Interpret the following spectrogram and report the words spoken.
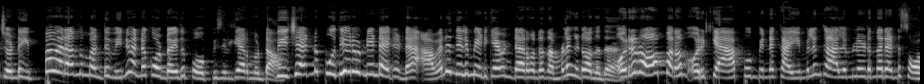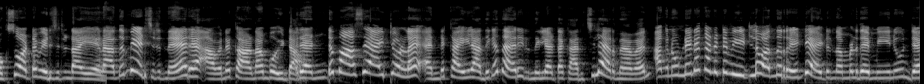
വിളിച്ചോണ്ട് ഇപ്പൊ പറഞ്ഞിട്ട് വിനു എന്നെ കൊണ്ടുപോയത് പോപ്പീസിലേക്കായിരുന്നു കേട്ടോ ബീച്ചേട്ടന് പുതിയൊരു ഉണ്ണി ഉണ്ടായിട്ടുണ്ട്. അവൻ എന്തെങ്കിലും മേടിക്കാൻ വേണ്ടിട്ടായിരുന്നു നമ്മൾ ഇങ്ങോട്ട് വന്നത്. ഒരു റോപ്പറും ഒരു ക്യാപ്പും പിന്നെ കൈമലും കാലുമലും ഇടുന്ന രണ്ട് സോക്സും ആട്ടെ മേടിച്ചിട്ടുണ്ടായേ. അത് മേടിച്ചിട്ട് നേരെ അവനെ കാണാൻ പോയിട്ടാ. രണ്ട് മാസം ആയിട്ടുള്ള എന്റെ കയ്യിൽ അധികം നേരം ഇരുന്നില്ല കേട്ടോ കരച്ചിലായിരുന്നു അവൻ. അങ്ങനെ ഉണ്ണിനെ കണ്ടിട്ട് വീട്ടിൽ വന്ന് റെഡി ആയിട്ട് നമ്മളിത് മീനുവിന്റെ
